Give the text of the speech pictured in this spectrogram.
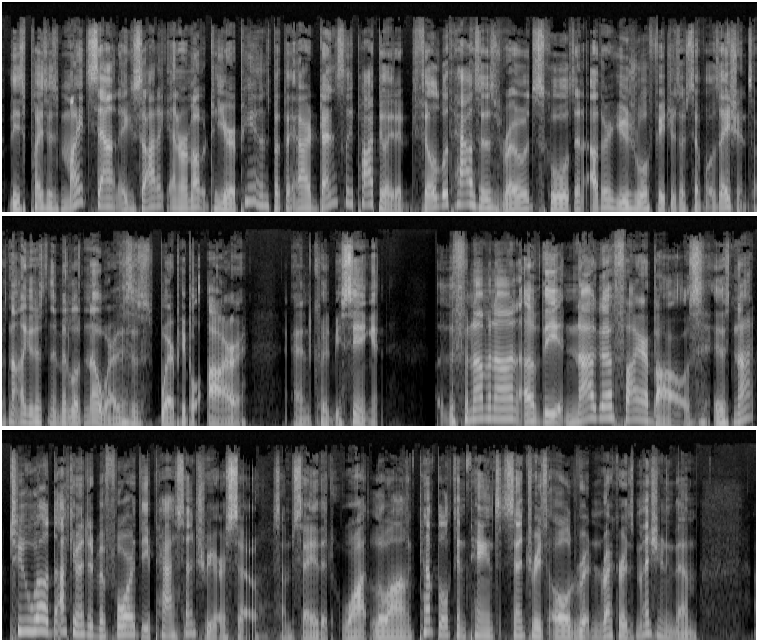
These places might sound exotic and remote to Europeans, but they are densely populated, filled with houses, roads, schools, and other usual features of civilization. So it's not like it's just in the middle of nowhere. This is where people are and could be seeing it. The phenomenon of the Naga fireballs is not too well documented before the past century or so. Some say that Wat Luang Temple contains centuries old written records mentioning them.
